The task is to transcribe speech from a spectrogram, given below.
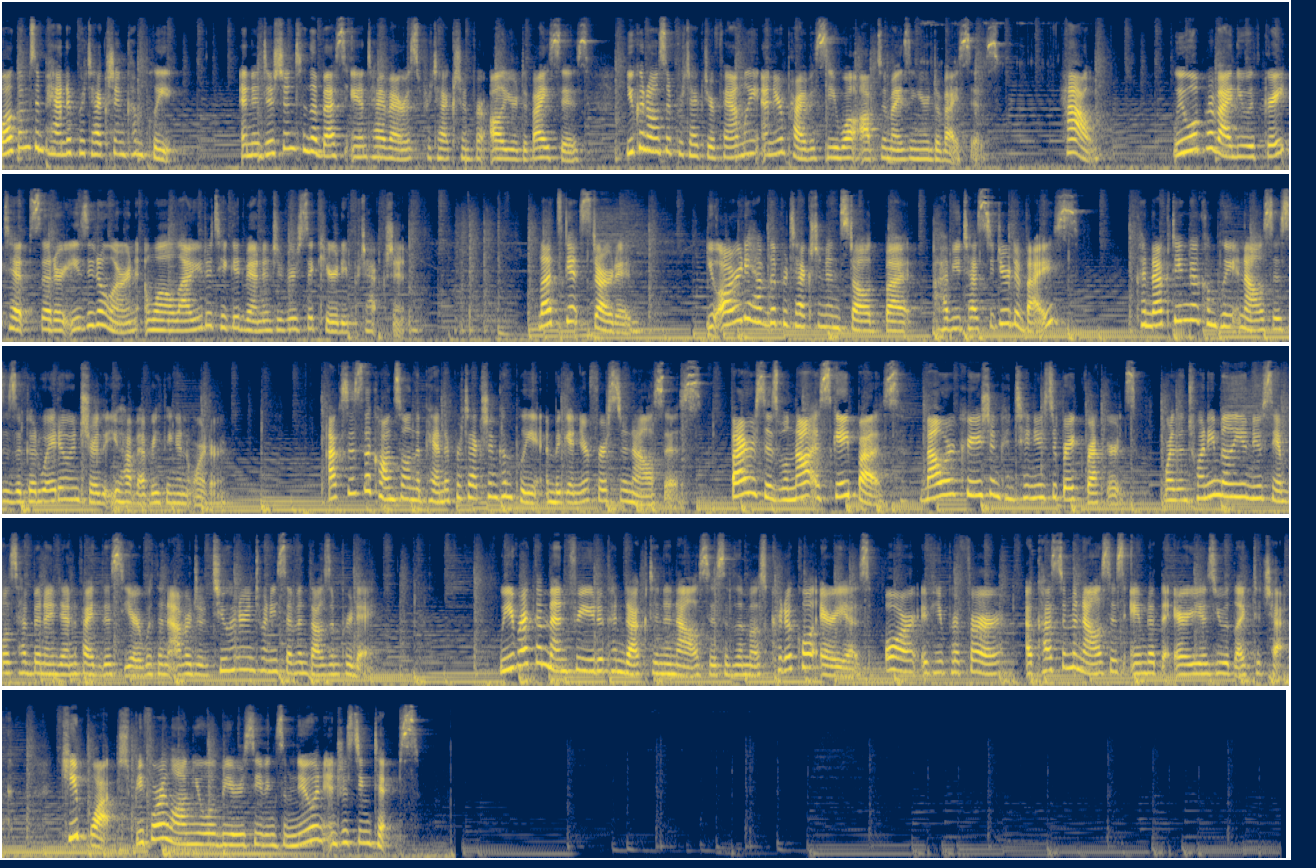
Welcome to Panda Protection Complete. In addition to the best antivirus protection for all your devices, you can also protect your family and your privacy while optimizing your devices. How? We will provide you with great tips that are easy to learn and will allow you to take advantage of your security protection. Let's get started. You already have the protection installed, but have you tested your device? Conducting a complete analysis is a good way to ensure that you have everything in order. Access the console in the Panda Protection Complete and begin your first analysis. Viruses will not escape us! Malware creation continues to break records. More than 20 million new samples have been identified this year with an average of 227,000 per day. We recommend for you to conduct an analysis of the most critical areas, or if you prefer, a custom analysis aimed at the areas you would like to check. Keep watch. Before long, you will be receiving some new and interesting tips.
